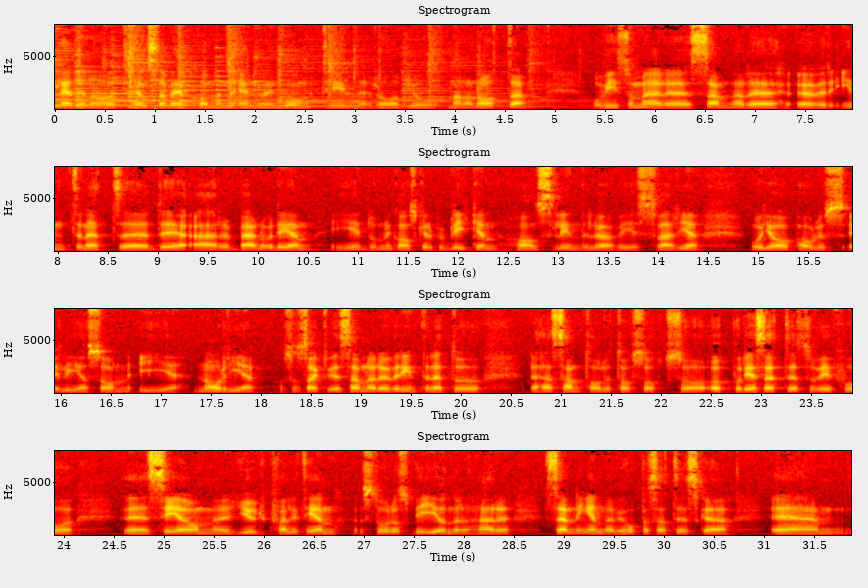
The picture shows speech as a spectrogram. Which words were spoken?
glädjen att hälsa välkommen ännu en gång till Radio Maranata. Och vi som är eh, samlade över internet eh, det är Berno Wedén i Dominikanska republiken, Hans Lindelöf i Sverige och jag Paulus Eliasson i Norge. Och som sagt vi är samlade över internet och det här samtalet tas också upp på det sättet så vi får eh, se om ljudkvaliteten står oss bi under den här sändningen men vi hoppas att det ska ehm,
